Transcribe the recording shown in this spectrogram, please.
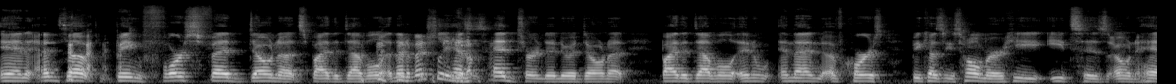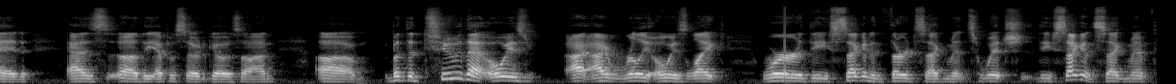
And ends up being force fed donuts by the devil, and then eventually has Yep. his head turned into a donut by the devil, and and then of course because he's Homer, he eats his own head as uh, the episode goes on. Um, but the two that always I, I really always liked were the second and third segments, which the second segment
